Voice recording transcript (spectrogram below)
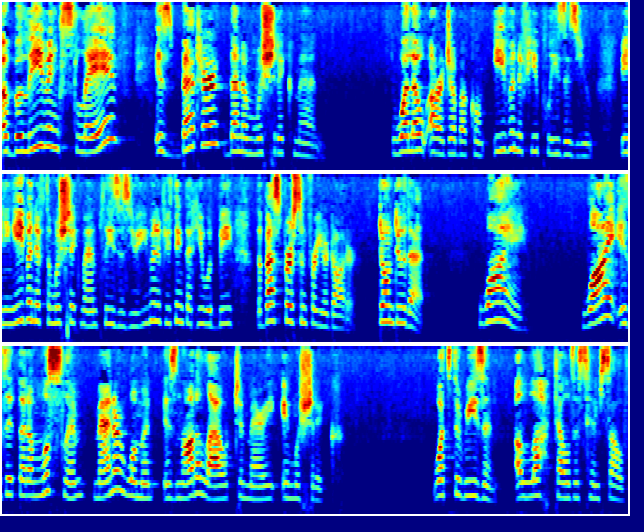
A believing slave is better than a mushrik man. وَلَوْ أَعْجَبَكُمْ Even if he pleases you. Meaning even if the mushrik man pleases you, even if you think that he would be the best person for your daughter. Don't do that. Why? Why is it that a Muslim, man or woman, is not allowed to marry a mushrik? What's the reason? Allah tells us Himself,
